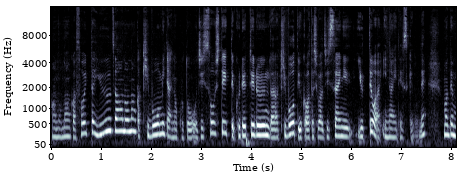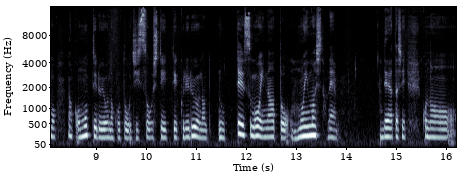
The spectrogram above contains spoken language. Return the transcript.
あのなんかそういったユーザーのなんか希望みたいなことを実装していってくれてるんだな希望っていうか私は実際に言ってはいないですけどね、まあ、でもなんか思ってるようなことを実装していってくれるようなのってすごいなと思いましたね。で私この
